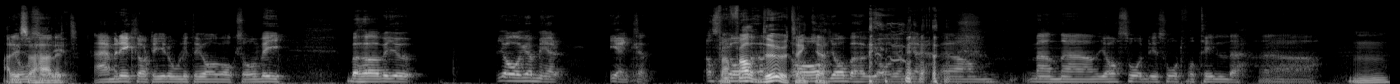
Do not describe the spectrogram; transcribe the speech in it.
Ja, det är Jo, så är härligt. det. Nej men det är klart det är roligt att jaga också och vi Behöver ju Jaga mer egentligen alltså, jag Framförallt du, tänker ja, jag. jag behöver jaga mer Ehm, Men eh, jag har så, det är svårt att få till det eh, Mm.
